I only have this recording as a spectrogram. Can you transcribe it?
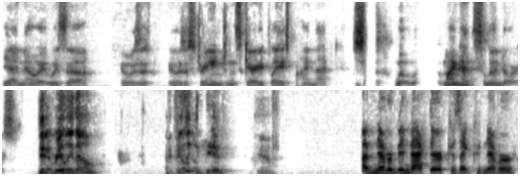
yeah. No, it was a, it was a, it was a strange and scary place behind that. So, w- mine had saloon doors. Did it really though? I think feel like so. it did. Yeah. I've never been back there because I could never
